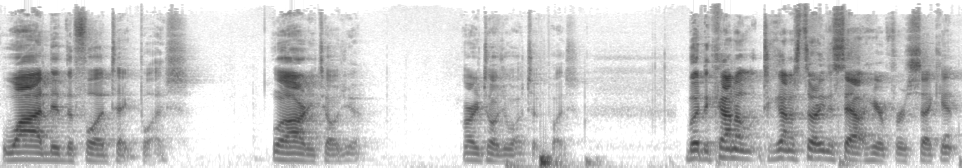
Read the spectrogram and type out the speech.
why did the flood take place? Well, I already told you. I already told you why it took place. But to kind of to kind of study this out here for a second,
